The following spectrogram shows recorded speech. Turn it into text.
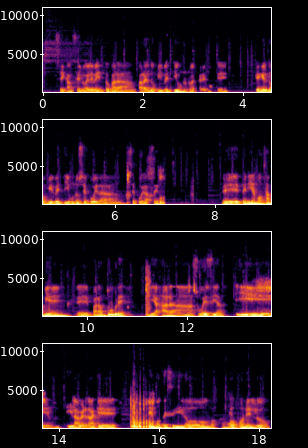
se canceló el evento para, para, el 2021, ¿no? Esperemos que, en el 2021 se pueda, se pueda hacer. Eh, teníamos también eh, para octubre viajar a Suecia y, y, la verdad que hemos decidido posponerlo,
